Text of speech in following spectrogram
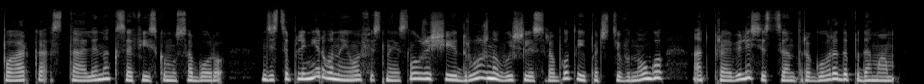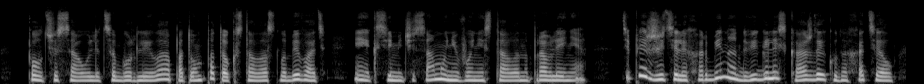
парка Сталина к Софийскому собору. Дисциплинированные офисные служащие дружно вышли с работы и почти в ногу отправились из центра города по домам. Полчаса улица бурлила, а потом поток стал ослабевать, и к семи часам у него не стало направления. Теперь жители Харбина двигались каждый куда хотел —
